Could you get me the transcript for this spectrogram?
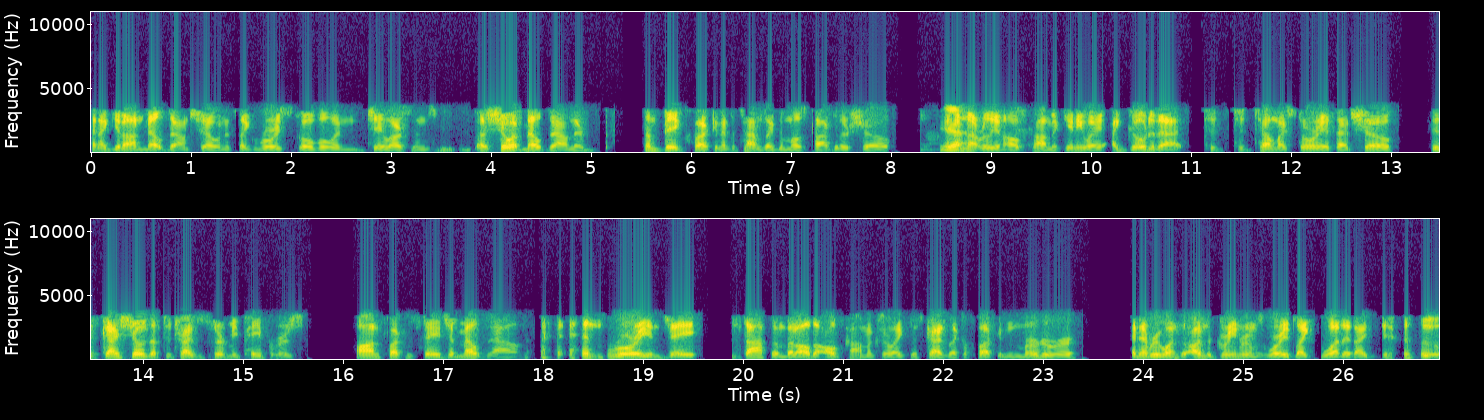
and I get on Meltdown show, and it's like Rory Scovel and Jay Larson's a show at Meltdown. They're some big fucking at the time was like the most popular show. And Yeah. I'm not really an alt comic anyway. I go to that to to tell my story at that show. This guy shows up to try to serve me papers on fucking stage at Meltdown, and Rory and Jay stop him. But all the alt comics are like, this guy's like a fucking murderer, and everyone's on the green rooms worried like, what did I do?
